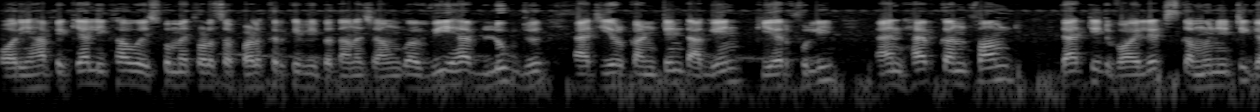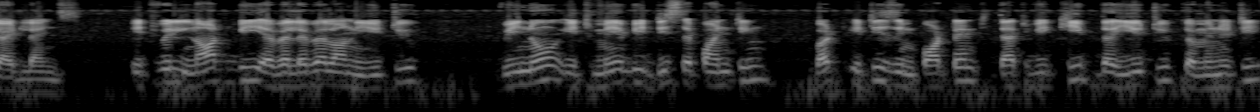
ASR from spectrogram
और यहाँ पे क्या लिखा हुआ है, इसको मैं थोड़ा सा पढ़ करके भी बताना चाहूँगा। We have looked at your content again carefully and have confirmed that it violates community guidelines it will not be available on YouTube we know it may be disappointing but it is important that we keep the YouTube community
